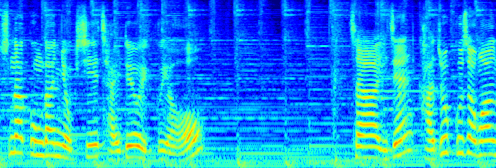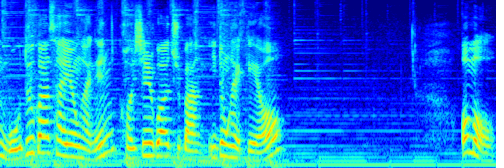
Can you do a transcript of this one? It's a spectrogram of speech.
수납 공간 역시 잘 되어 있고요. 자, 이젠 가족 구성원 모두가 사용하는 거실과 주방 이동할게요. 어머,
